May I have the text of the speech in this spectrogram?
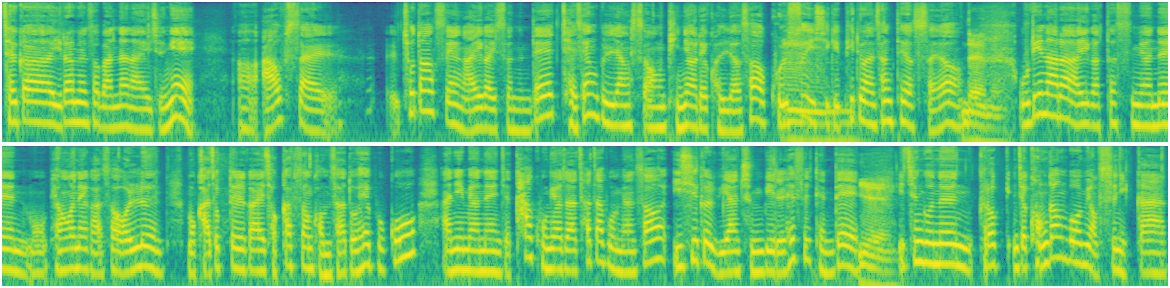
제가 일하면서 만난 아이 중에 어, 9살 초등학생 아이가 있었는데 재생불량성 빈혈에 걸려서 골수 이식이 음. 필요한 상태였어요. 네네. 우리나라 아이 같았으면은 뭐 병원에 가서 얼른 뭐 가족들과의 적합성 검사도 해보고 아니면은 이제 타 공여자 찾아보면서 이식을 위한 준비를 했을 텐데 예. 이 친구는 그렇게 이제 건강보험이 없으니까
